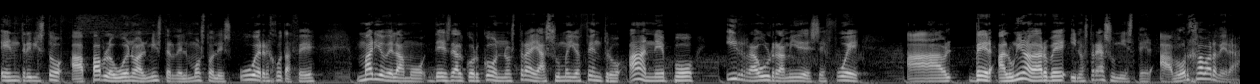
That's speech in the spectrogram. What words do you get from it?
entrevistó a Pablo Bueno, al mister del Móstoles URJC, Mario del Amo desde Alcorcón nos trae a su mediocentro a Nepo y Raúl Ramírez se fue a ver al Unión Adarve y nos trae a su mister, a Borja Bardera.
